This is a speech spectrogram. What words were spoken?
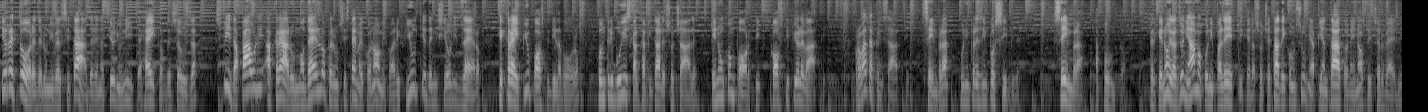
il rettore dell'Università delle Nazioni Unite, Heitor de Souza, sfida Pauli a creare un modello per un sistema economico a rifiuti ed emissioni zero che crei più posti di lavoro, contribuisca al capitale sociale e non comporti costi più elevati. Provate a pensarci, sembra un'impresa impossibile. Sembra, appunto, perché noi ragioniamo con i paletti che la società dei consumi ha piantato nei nostri cervelli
